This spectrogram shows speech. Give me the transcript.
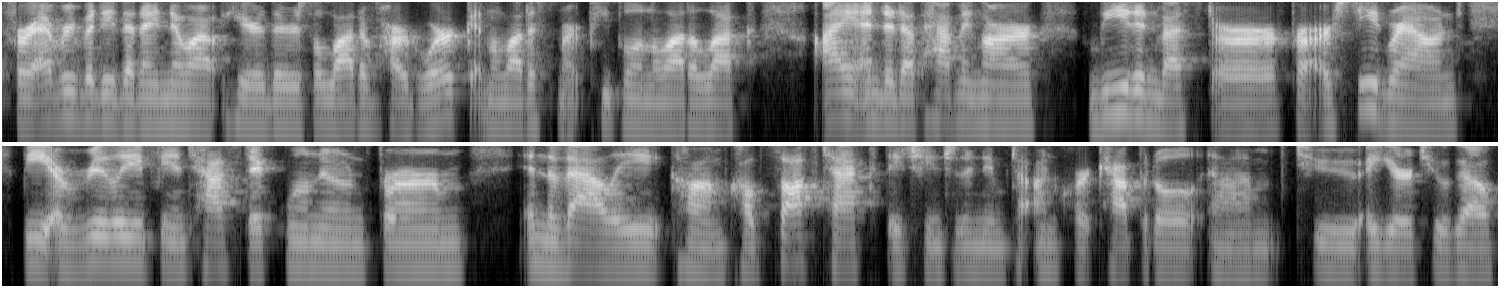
For everybody that I know out here, there's a lot of hard work and a lot of smart people and a lot of luck. I ended up having our lead investor for our seed round be a really fantastic, well known firm in the Valley um, called Softtech. They changed their name to Uncork Capital um, to a year or two ago,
